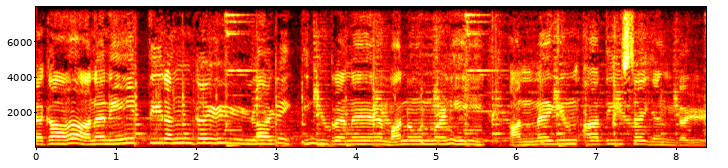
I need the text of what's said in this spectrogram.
அழகான நேத்திரங்கள் அழைக்கின்றன. மனோன்மணி அன்னையின் அதிசயங்கள்.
